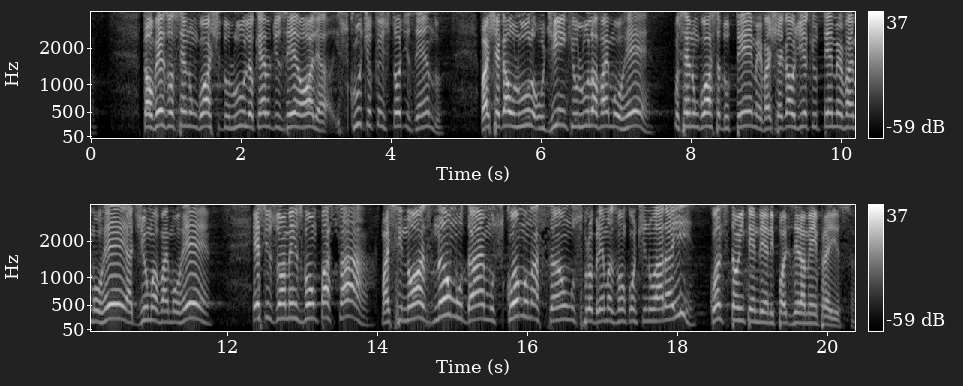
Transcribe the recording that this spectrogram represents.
Talvez você não goste do Lula, eu quero dizer, olha, escute o que eu estou dizendo. Vai chegar o Lula, o dia em que o Lula vai morrer. Você não gosta do Temer, vai chegar o dia que o Temer vai morrer, a Dilma vai morrer. Esses homens vão passar, mas se nós não mudarmos como nação, os problemas vão continuar aí. Quantos estão entendendo e pode dizer amém para isso?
